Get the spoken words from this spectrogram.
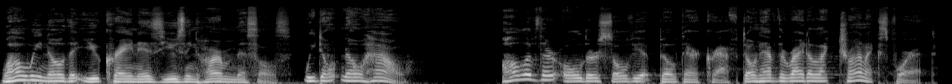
While we know that Ukraine is using HARM missiles, we don't know how. All of their older Soviet built aircraft don't have the right electronics for it.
